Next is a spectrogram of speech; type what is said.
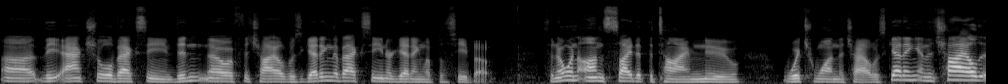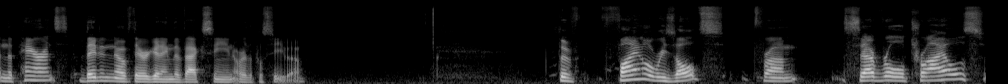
uh, the actual vaccine didn't know if the child was getting the vaccine or getting the placebo. So no one on site at the time knew which one the child was getting, and the child and the parents, they didn't know if they were getting the vaccine or the placebo. The final results from several trials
